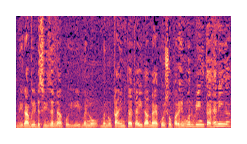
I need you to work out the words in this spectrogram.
ਮੇਰਾ ਵੀ ਡਿਸੀਜਨ ਆ ਕੋਈ। ਮੈਨੂੰ ਮੈਨੂੰ ਟਾਈਮ ਤਾਂ ਚਾਹੀਦਾ। ਮੈਂ ਕੋਈ ਸੁਪਰ ਹਿਊਮਨ ਬੀਇੰਗ ਤਾਂ ਹੈ ਨਹੀਂਗਾ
